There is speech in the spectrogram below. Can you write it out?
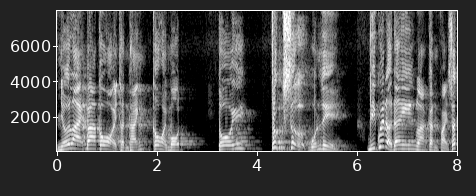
Nhớ lại ba câu hỏi thần thánh. Câu hỏi một, tôi thực sự muốn gì? Bí quyết ở đây là cần phải rất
